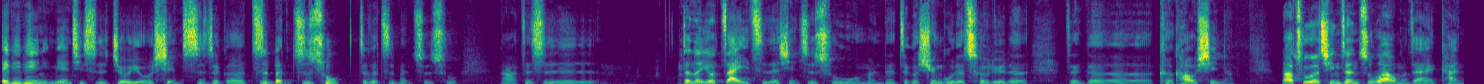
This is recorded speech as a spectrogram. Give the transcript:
APP 里面其实就有显示这个资本支出，这个资本支出。那这是真的又再一次的显示出我们的这个选股的策略的这个可靠性啊。那除了勤诚之外，我们再来看，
